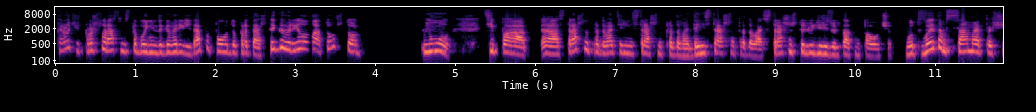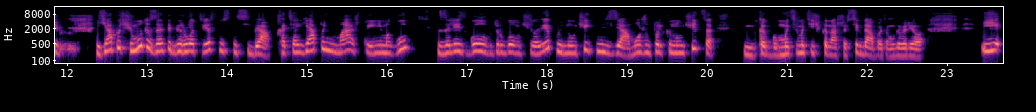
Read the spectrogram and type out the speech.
Короче, в прошлый раз мы с тобой не договорили, да, по поводу продаж. Ты говорила о том, что ну, типа, э, страшно продавать или не страшно продавать? Да не страшно продавать, страшно, что люди результат не получат. Вот в этом самое почти... Я почему-то за это беру ответственность на себя, хотя я понимаю, что я не могу залезть в голову другому человеку и научить нельзя. Можно только научиться, как бы математичка наша всегда об этом говорила. И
